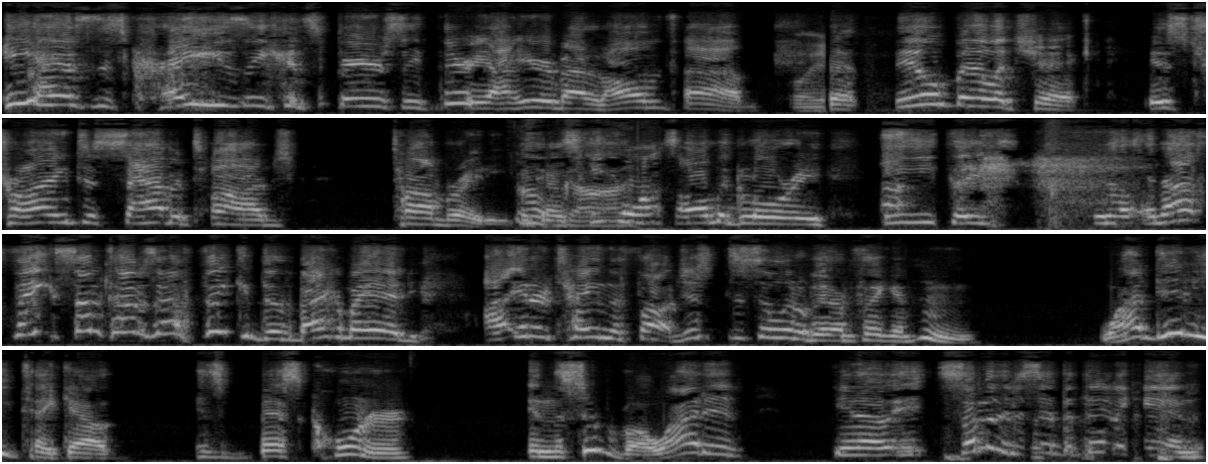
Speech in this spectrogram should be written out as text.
he has this crazy conspiracy theory. I hear about it all the time Boy. that Bill Belichick is trying to sabotage Tom Brady Oh, because he wants all the glory. He thinks, you know, and I think sometimes I think to the back of my head, I entertain the thought just just a little bit. I'm thinking, hmm, why did he take out his best corner in the Super Bowl? Why did you know? It, some of them said, but then again,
